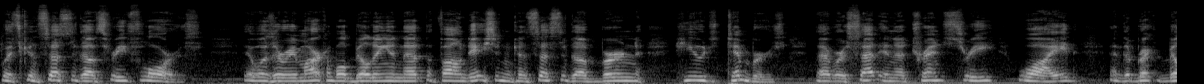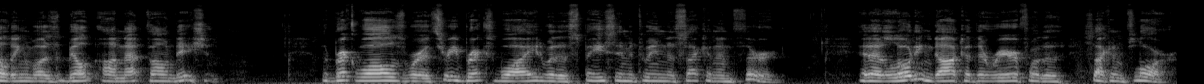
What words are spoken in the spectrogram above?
which consisted of three floors. It was a remarkable building in that the foundation consisted of burned huge timbers that were set in a trench three wide, and the brick building was built on that foundation. The brick walls were three bricks wide with a space in between the second and third. It had a loading dock at the rear for the second floor.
